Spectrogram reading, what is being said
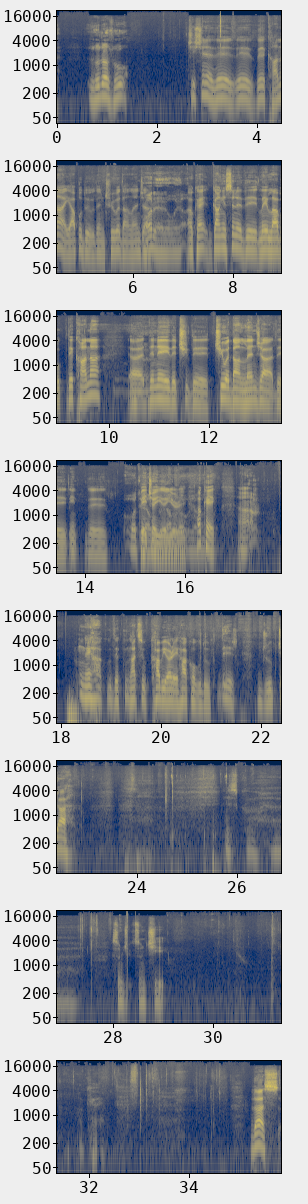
zura su Shina de, de, de kana yapudu den truwa dan lenja. Ware re waya. Okay, gangen sina de le labu, de kana, uh, de ne de, de chua dan lenja, de, de Ote becha yure. Okay. Um, ngai ha de ngatsu kabiare ha kogudu de drupja. Is. Some some chi. Okay. Thus,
